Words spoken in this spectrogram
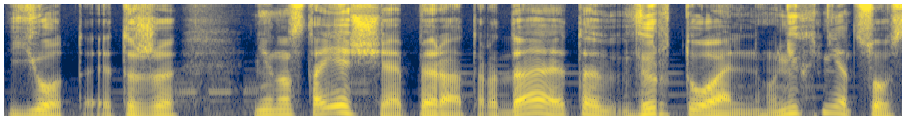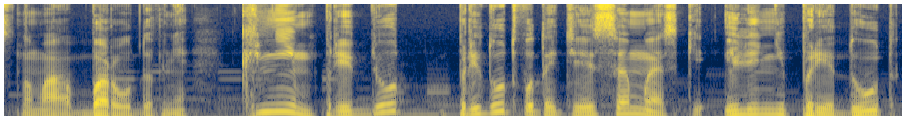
Йота, это же не настоящий оператор, да, это виртуальный. У них нет собственного оборудования. К ним придут, придут вот эти смс или не придут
